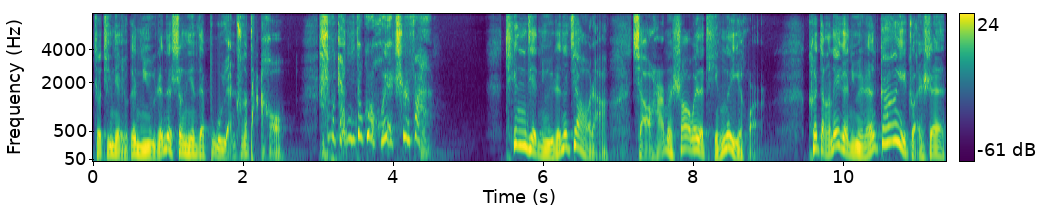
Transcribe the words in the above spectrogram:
就听见有个女人的声音在不远处的大吼。还不赶紧都给我回来吃饭！听见女人的叫嚷，小孩们稍微的停了一会儿。可等那个女人刚一转身，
